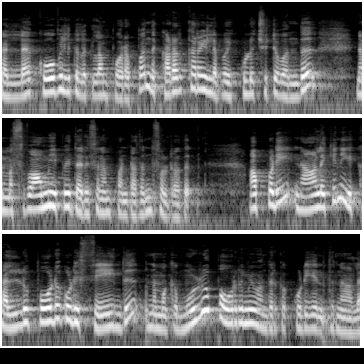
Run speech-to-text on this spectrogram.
நாட்களில் கோவில்களுக்கெல்லாம் போகிறப்ப அந்த கடற்கரையில் போய் குளிச்சுட்டு வந்து நம்ம சுவாமியை போய் தரிசனம் பண்ணுறதுன்னு சொல்கிறது அப்படி நாளைக்கு நீங்கள் கல்லுப்போடு கூட சேர்ந்து நமக்கு முழு பௌர்ணமி வந்திருக்கக்கூடியதுனால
